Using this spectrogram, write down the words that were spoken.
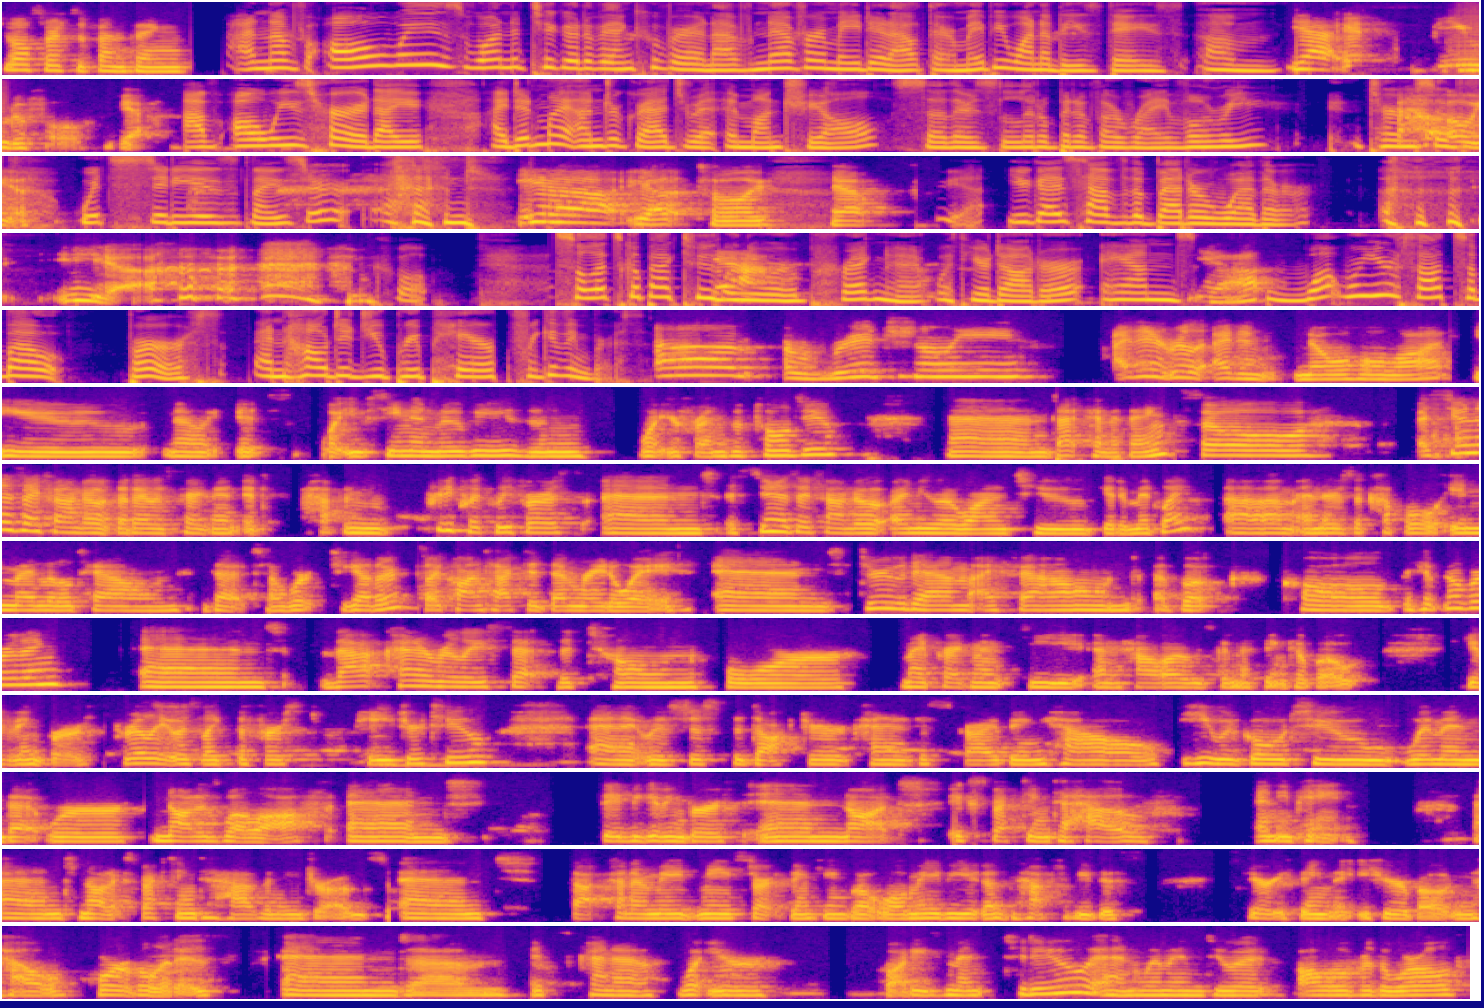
do all sorts of fun things. And I've always wanted to go to Vancouver and I've never made it out there. Maybe one of these days. Um, yeah, it's beautiful. Yeah. I've always heard. I, I did my undergraduate in Montreal, so there's a little bit of a rivalry in terms of oh, yeah. which city is nicer. And Yeah, yeah, totally. Yeah. Yeah. You guys have the better weather. yeah. cool. So let's go back to yeah. when you were pregnant with your daughter. And yeah. what were your thoughts about birth and how did you prepare for giving birth? Um, originally, I didn't really, I didn't know a whole lot. You know, it's what you've seen in movies and what your friends have told you and that kind of thing. So as soon as I found out that I was pregnant, it happened pretty quickly for us. And as soon as I found out, I knew I wanted to get a midwife. Um, and there's a couple in my little town that uh, work together. So I contacted them right away. And through them, I found a book called The Hypnobirthing. And that kind of really set the tone for my pregnancy and how I was going to think about giving birth. Really, it was like the first page or two. And it was just the doctor kind of describing how he would go to women that were not as well off and they'd be giving birth and not expecting to have any pain and not expecting to have any drugs. And that kind of made me start thinking about, well, maybe it doesn't have to be this scary thing that you hear about and how horrible it is. And um, it's kind of what your body's meant to do, and women do it all over the world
